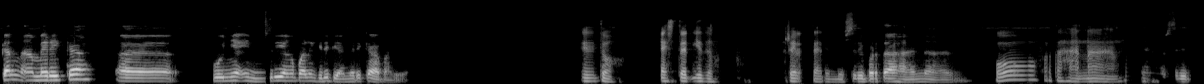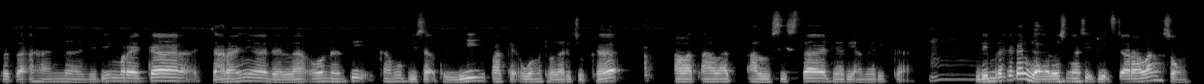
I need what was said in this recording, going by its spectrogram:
kan Amerika uh, punya industri yang paling gede di Amerika apa ya itu estate gitu real estate industri pertahanan Oh, pertahanan. Industri pertahanan. Jadi mereka caranya adalah, oh nanti kamu bisa beli pakai uang dolar juga alat-alat alusista dari Amerika. Hmm. Jadi mereka kan nggak harus ngasih duit secara langsung.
